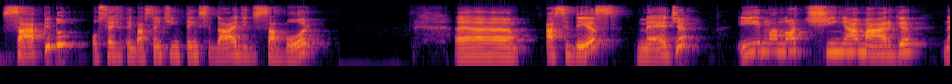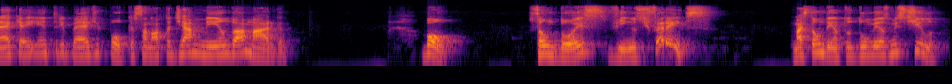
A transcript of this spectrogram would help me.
sápido, ou seja, tem bastante intensidade de sabor, uh, acidez média e uma notinha amarga, né? Que é aí entre média e pouco, essa nota de amêndoa amarga. Bom, são dois vinhos diferentes mas estão dentro do mesmo estilo.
